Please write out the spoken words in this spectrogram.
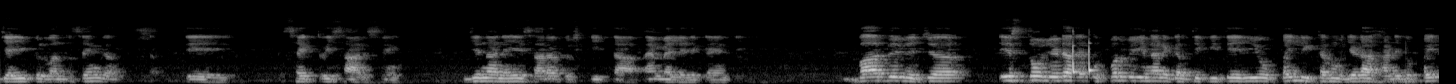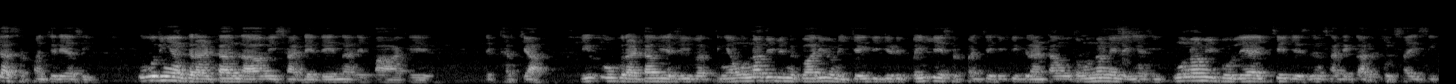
ਜਈ ਕੁਲਵੰਤ ਸਿੰਘ ਤੇ ਸੈਕਟਰੀ ਸਾਰ ਸਿੰਘ, ਜਿਨ੍ਹਾਂ ਨੇ ਇਹ ਸਾਰਾ ਕੁਝ ਕੀਤਾ ਐਮਐਲਏ ਦੇ ਕਹਿਣ ਤੇ। ਬਾਅਦ ਦੇ ਵਿੱਚ ਇਸ ਤੋਂ ਜਿਹੜਾ ਉੱਪਰ ਵੀ ਇਹਨਾਂ ਨੇ ਗਲਤੀ ਕੀਤੀ ਜੀ, ਉਹ ਪਹਿਲੀ ਟਰਮ ਜਿਹੜਾ ਸਾਡੇ ਤੋਂ ਪਹਿਲਾ ਸਰਪੰਚ ਰਿਹਾ ਸੀ, ਉਹਦੀਆਂ ਗ੍ਰਾਂਟਾਂ ਦਾ ਵੀ ਸਾਡੇ ਤੇ ਇਹਨਾਂ ਨੇ ਪਾ ਕੇ ਖਰਚਾ ਵੀ ਉਹ ਗ੍ਰਾਂਟਾਂ ਵੀ ਅਸੀਂ ਵਰਤੀਆਂ, ਉਹਨਾਂ ਦੀ ਵੀ ਇਨਕੁਆਰੀ ਹੋਣੀ ਚਾਹੀਦੀ, ਜਿਹੜੇ ਪਹਿਲੇ ਸਰਪੰਚ ਸੀ ਵੀ ਗ੍ਰਾਂਟਾਂ ਉਹ ਤਾਂ ਉਹਨਾਂ ਨੇ ਲਈਆਂ ਸੀ। ਉਹਨਾਂ ਵੀ ਬੋਲਿਆ ਇੱਥੇ ਜਿਸ ਦਿਨ ਸਾਡੇ ਘਰ ਪੁਲਿਸ ਆਈ ਸੀ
